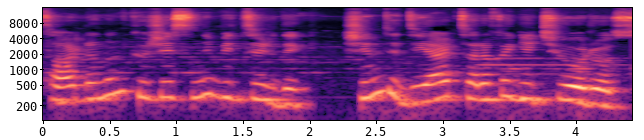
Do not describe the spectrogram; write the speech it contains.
tarlanın köşesini bitirdik. Şimdi diğer tarafa geçiyoruz.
